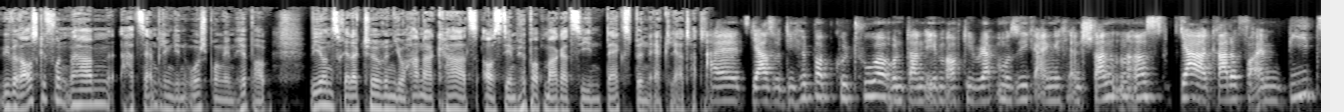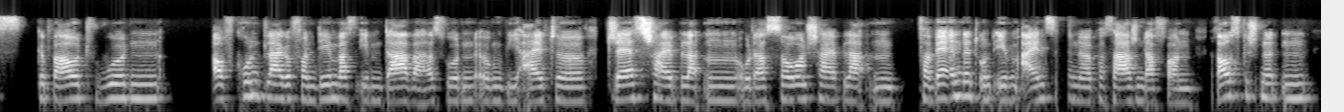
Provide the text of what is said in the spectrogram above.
Wie wir rausgefunden haben, hat Sampling den Ursprung im Hip-Hop, wie uns Redakteurin Johanna Katz aus dem Hip-Hop-Magazin Backspin erklärt hat. Als ja so die Hip-Hop-Kultur und dann eben auch die Rap-Musik eigentlich entstanden ist. Ja, gerade vor allem Beats gebaut wurden auf Grundlage von dem, was eben da war. Es wurden irgendwie alte Jazz-Schallplatten oder Soul-Schallplatten verwendet und eben einzelne Passagen davon rausgeschnitten,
